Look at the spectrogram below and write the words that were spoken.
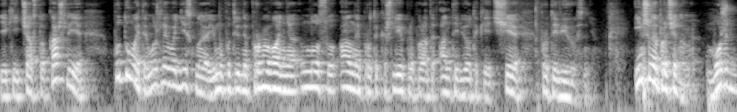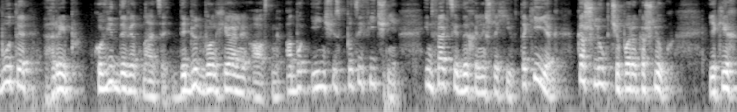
який часто кашляє, подумайте, можливо, дійсно йому потрібне промивання носу, а не протикашліві препарати, антибіотики чи противірусні. Іншими причинами можуть бути грип, COVID-19, дебют бронхіальної астми або інші специфічні інфекції дихальних шляхів, такі як кашлюк чи перекашлюк, яких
